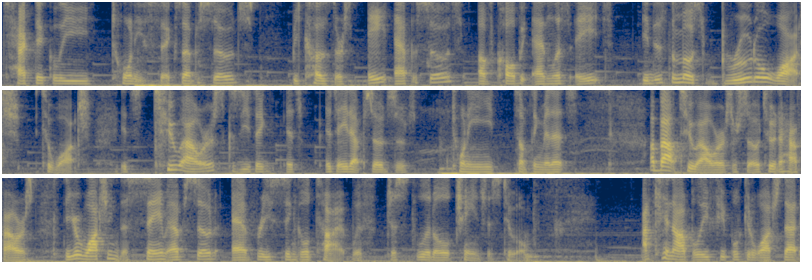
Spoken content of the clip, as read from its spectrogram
technically 26 episodes because there's eight episodes of called the Endless Eight. It is the most brutal watch to watch. It's two hours because you think it's it's eight episodes, so it's twenty something minutes, about two hours or so, two and a half hours. That you're watching the same episode every single time with just little changes to them. I cannot believe people could watch that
